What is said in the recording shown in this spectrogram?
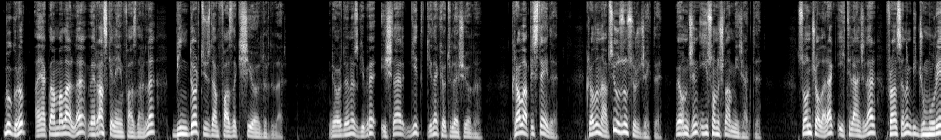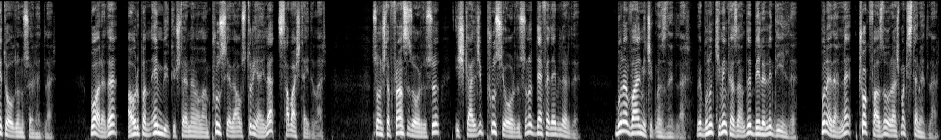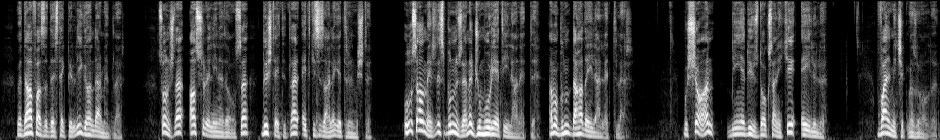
Bu grup, ayaklanmalarla ve rastgele infazlarla 1400'den fazla kişiyi öldürdüler. Gördüğünüz gibi işler gitgide kötüleşiyordu. Kral hapisteydi. Kralın hapsi uzun sürecekti ve onun için iyi sonuçlanmayacaktı. Sonuç olarak ihtilalciler Fransa'nın bir cumhuriyet olduğunu söylediler. Bu arada Avrupa'nın en büyük güçlerinden olan Prusya ve Avusturya ile savaştaydılar. Sonuçta Fransız ordusu, işgalci Prusya ordusunu def edebilirdi. Buna Valmy çıkması dediler ve bunun kimin kazandığı belirli değildi. Bu nedenle çok fazla uğraşmak istemediler ve daha fazla destek birliği göndermediler. Sonuçta az süreliğine de olsa dış tehditler etkisiz hale getirilmişti. Ulusal Meclis bunun üzerine cumhuriyet ilan etti. Ama bunu daha da ilerlettiler. Bu şu an 1792 Eylül'ü. Valmy çıkmazı oldu.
